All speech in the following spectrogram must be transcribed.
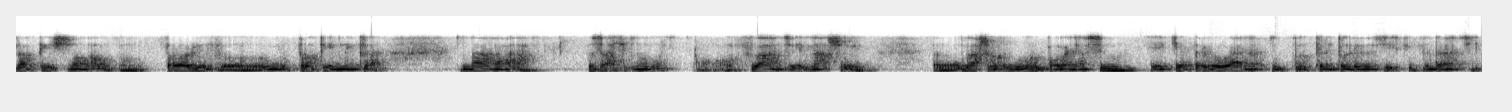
Фактично прорив е, противника на західному фланзі нашої нашого угруповання сил, яке перебуває на території Російської Федерації,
